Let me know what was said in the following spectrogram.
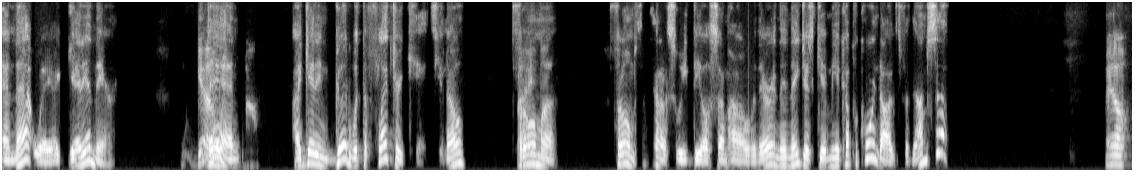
And that way I get in there. Go Then I get in good with the Fletcher kids, you know, throw right. them a throw them some kind of sweet deal somehow over there, and then they just give me a couple of corn dogs for them. I'm set. Well,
